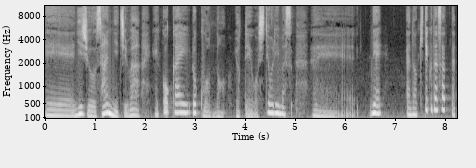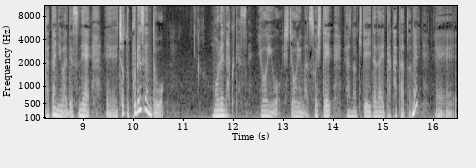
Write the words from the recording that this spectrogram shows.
えー、23日は、えー、公開録音の予定をしております。えー、で、あの来てくださった方にはですね、えー、ちょっとプレゼントを漏れなくですね用意をしております。そしてあの来ていただいた方とね、えー、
